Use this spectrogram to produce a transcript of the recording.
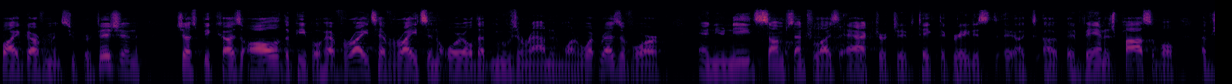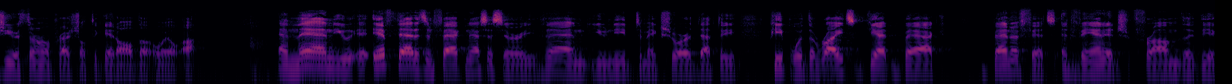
by government supervision just because all of the people who have rights have rights in oil that moves around in one reservoir, and you need some centralized actor to take the greatest uh, uh, advantage possible of geothermal pressure to get all the oil up. And then, you, if that is in fact necessary, then you need to make sure that the people with the rights get back benefits, advantage from the, the,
